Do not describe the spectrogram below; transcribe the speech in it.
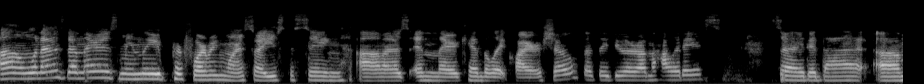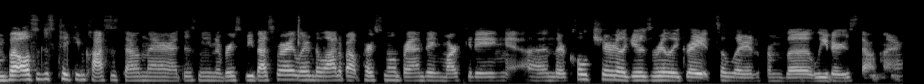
Um, when I was down there, I was mainly performing more. So I used to sing. Um, I was in their candlelight choir show that they do around the holidays. So I did that. Um, but also just taking classes down there at Disney University. That's where I learned a lot about personal branding, marketing, and their culture. Like it was really great to learn from the leaders down there.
